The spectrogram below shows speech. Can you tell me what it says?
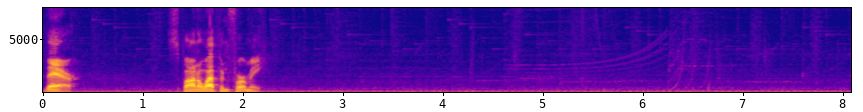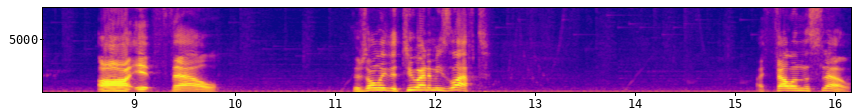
There. Spawn a weapon for me. Ah, oh, it fell. There's only the two enemies left. I fell in the snow.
